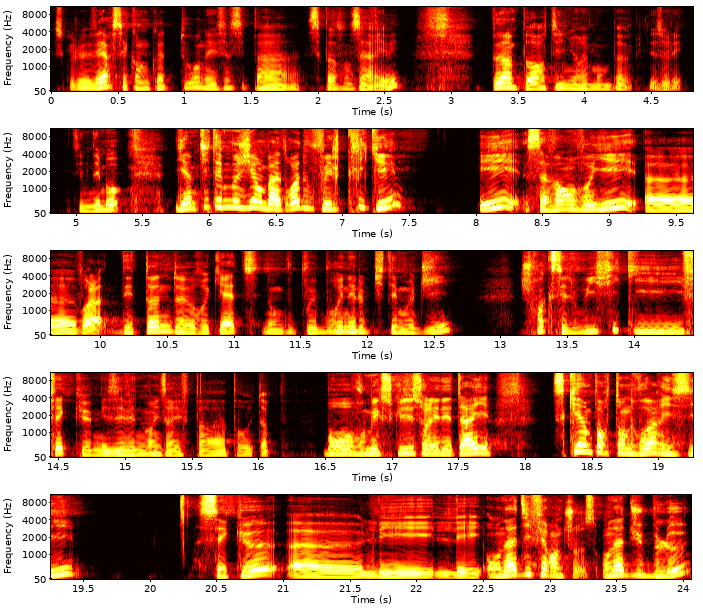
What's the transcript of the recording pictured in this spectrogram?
Parce que le vert, c'est quand le code tourne et ça, c'est pas, pas censé arriver. Peu importe, ignorez mon bug. Désolé. C'est une démo. Il y a un petit emoji en bas à droite. Vous pouvez le cliquer et ça va envoyer euh, voilà, des tonnes de requêtes. Donc, vous pouvez bourriner le petit emoji. Je crois que c'est le Wi-Fi qui fait que mes événements, ils n'arrivent pas, au top. Bon, vous m'excusez sur les détails. Ce qui est important de voir ici, c'est que euh, les, on a différentes choses. On a du bleu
